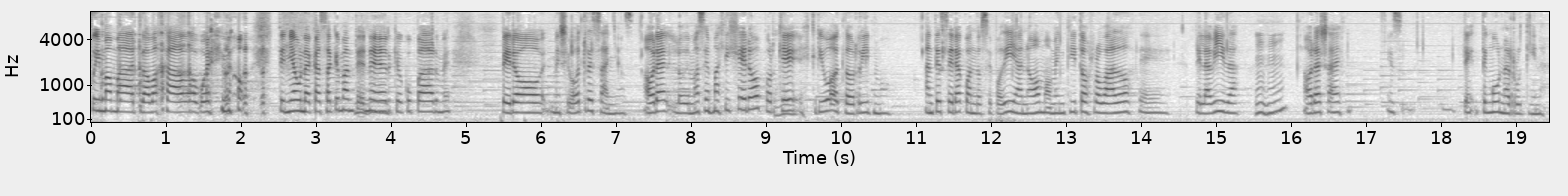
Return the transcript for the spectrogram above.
fui mamá, trabajaba, bueno, tenía una casa que mantener, que ocuparme, pero me llevó tres años. Ahora lo demás es más ligero porque escribo a otro ritmo. Antes era cuando se podía, ¿no? Momentitos robados de, la vida. Ahora ya es, tengo una rutina.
